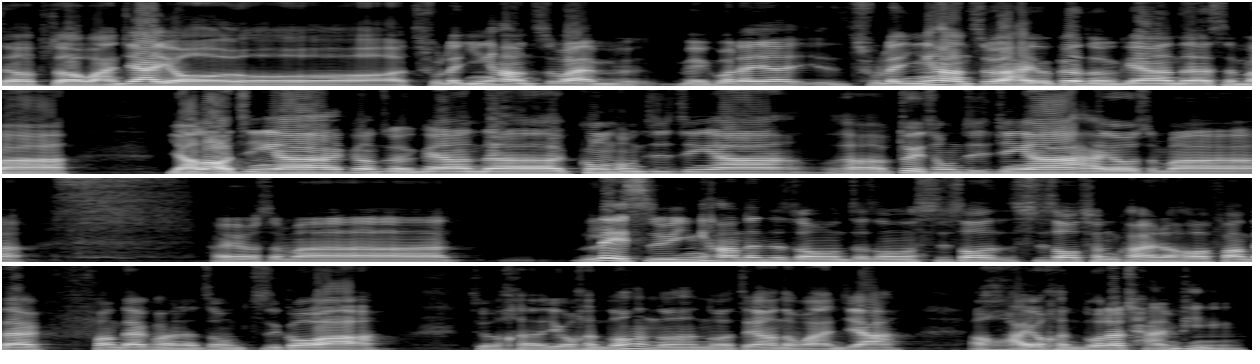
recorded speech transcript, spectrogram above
这这玩家有除了银行之外，美国的除了银行之外，还有各种各样的什么养老金啊，各种各样的共同基金啊，呃，对冲基金啊，还有什么，还有什么，类似于银行的这种这种吸收吸收存款，然后放贷放贷款的这种机构啊，就很有很多很多很多这样的玩家，然后还有很多的产品，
